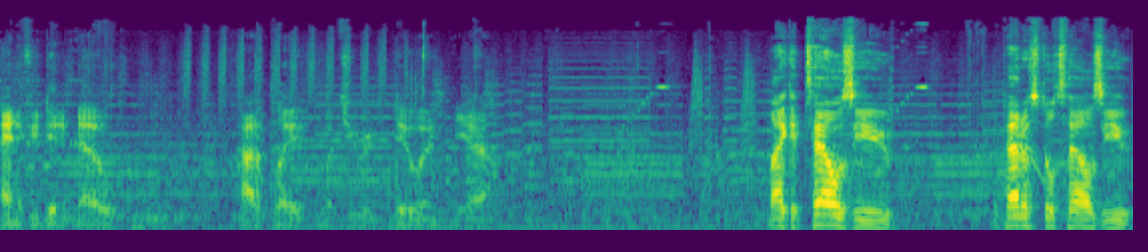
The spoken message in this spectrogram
And if you didn't know how to play what you were doing, yeah. Like it tells you, the pedestal tells you,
